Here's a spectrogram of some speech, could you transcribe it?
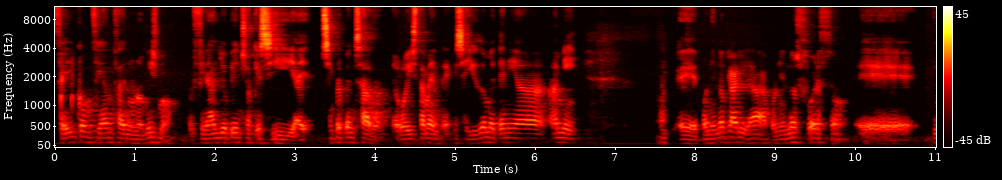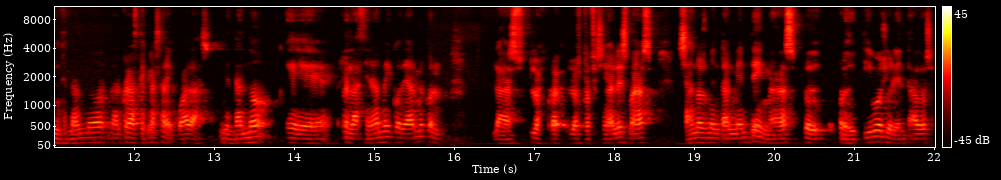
fe y confianza en uno mismo. Al final yo pienso que si siempre he pensado egoístamente que si ayudo me tenía a mí eh, poniendo claridad, poniendo esfuerzo, eh, intentando dar con las teclas adecuadas, intentando eh, relacionarme y codearme con los, profesionales más sanos mentalmente y más productivos y orientados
